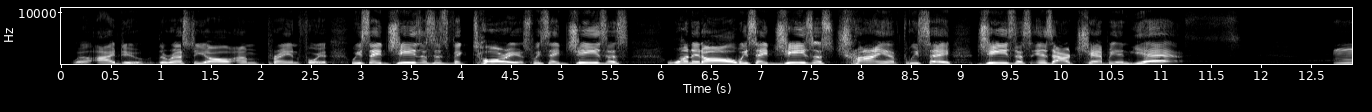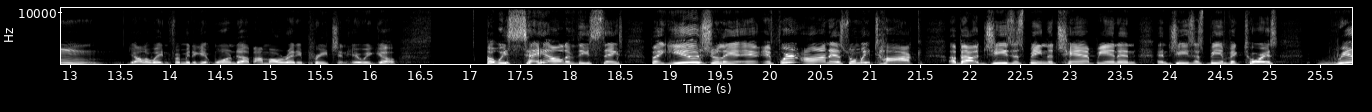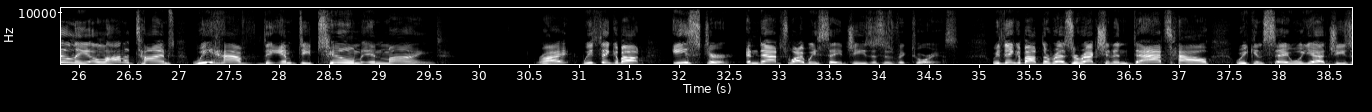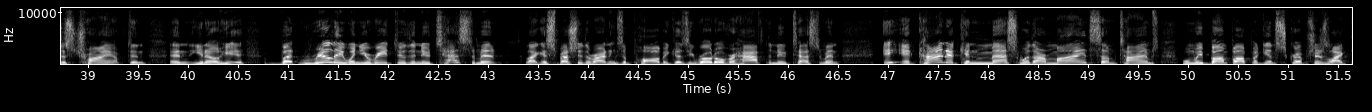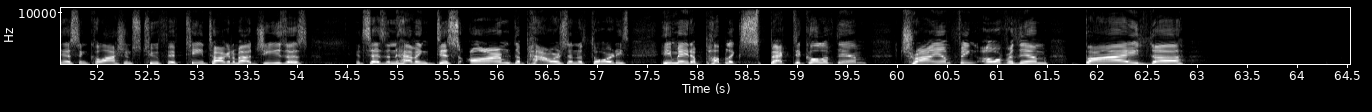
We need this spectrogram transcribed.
Well i do. The rest of y'all i'm praying for you. We say jesus is victorious. We say jesus won it all. We say jesus triumphed. We say jesus is our champion. Yes. Mm, y'all are waiting for me to get warmed up. I'm already preaching. Here we go but we say all of these things. But usually, if we're honest, when we talk about Jesus being the champion and, and Jesus being victorious, really, a lot of times we have the empty tomb in mind, right? We think about Easter, and that's why we say Jesus is victorious. We think about the resurrection, and that's how we can say, well, yeah, Jesus triumphed. And, and you know, he, but really, when you read through the New Testament, like especially the writings of Paul, because he wrote over half the New Testament, it, it kind of can mess with our minds sometimes when we bump up against scriptures like this in Colossians 2:15, talking about Jesus. It says, and having disarmed the powers and authorities, he made a public spectacle of them, triumphing over them by the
